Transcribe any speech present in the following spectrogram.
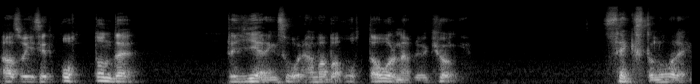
Alltså i sitt åttonde regeringsår. Han var bara åtta år när han blev kung. 16-åring.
